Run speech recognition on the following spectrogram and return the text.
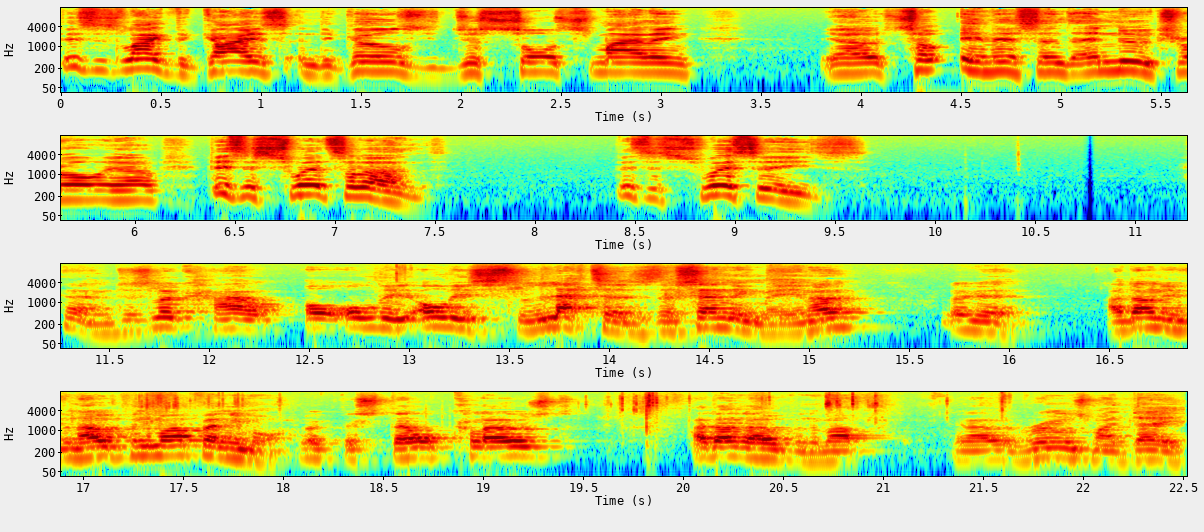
This is like the guys and the girls you just saw smiling, you know, so innocent and neutral, you know. This is Switzerland. This is Swissies. Yeah, and just look how all, all, the, all these letters they're sending me, you know. Look at it. I don't even open them up anymore. Look, they're still closed. I don't open them up. You know, it ruins my day.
